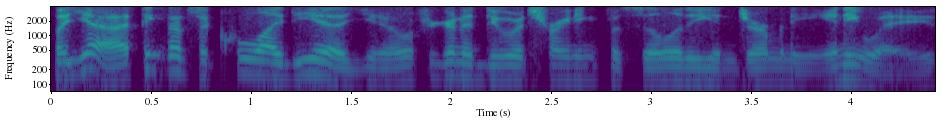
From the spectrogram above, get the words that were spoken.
but yeah, I think that's a cool idea. You know, if you're going to do a training facility in Germany, anyways,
